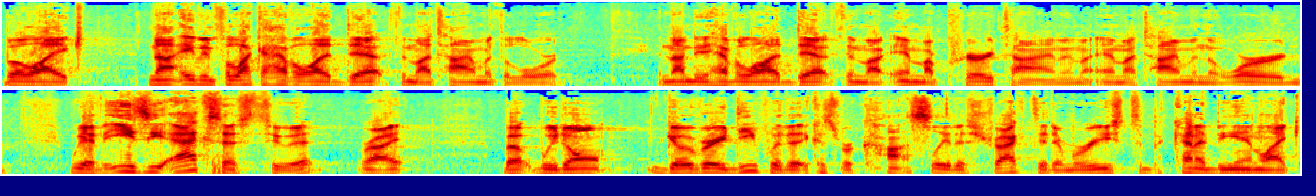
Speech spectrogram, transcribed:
but like not even feel like I have a lot of depth in my time with the Lord and not even have a lot of depth in my, in my prayer time and my, my time in the Word. We have easy access to it, right? But we don't go very deep with it because we're constantly distracted and we're used to kind of being like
